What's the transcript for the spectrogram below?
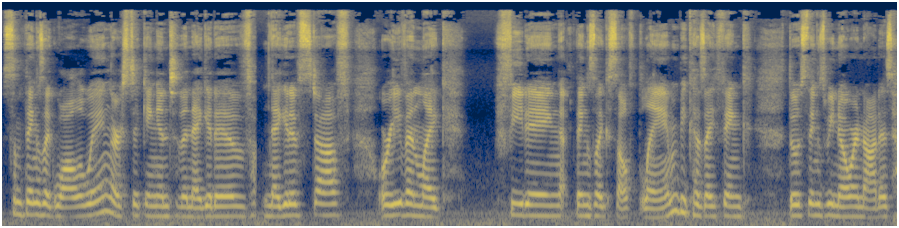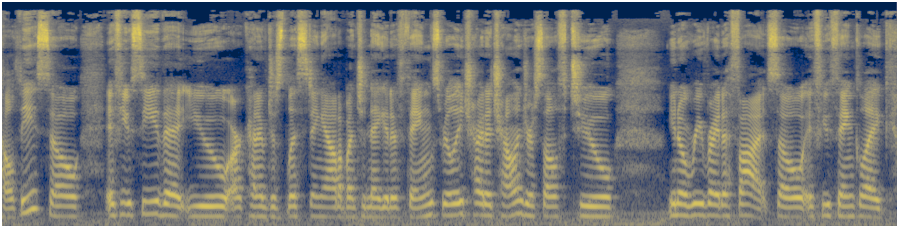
some things like wallowing or sticking into the negative negative stuff or even like feeding things like self-blame because I think those things we know are not as healthy. So if you see that you are kind of just listing out a bunch of negative things, really try to challenge yourself to you know, rewrite a thought. So if you think like,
